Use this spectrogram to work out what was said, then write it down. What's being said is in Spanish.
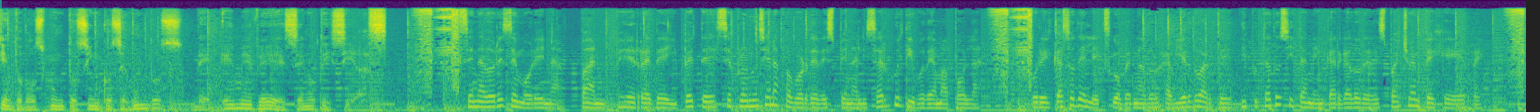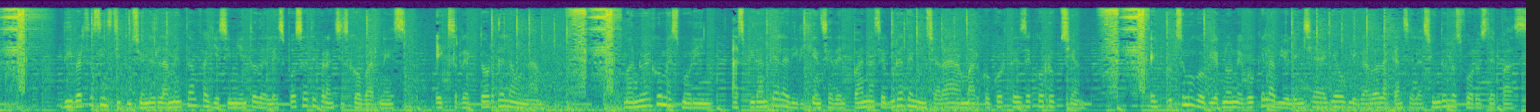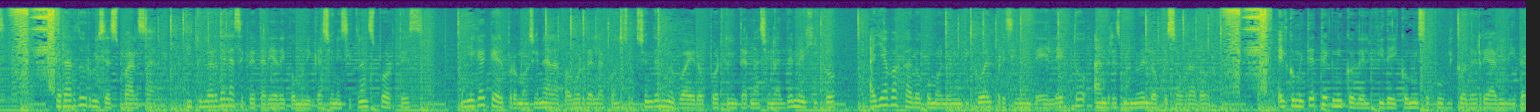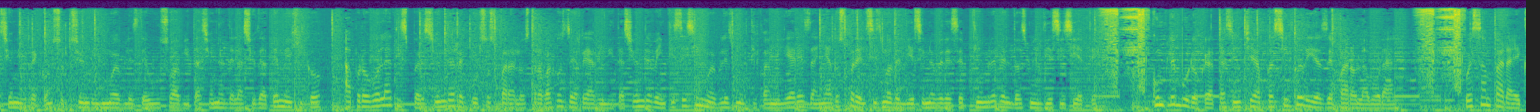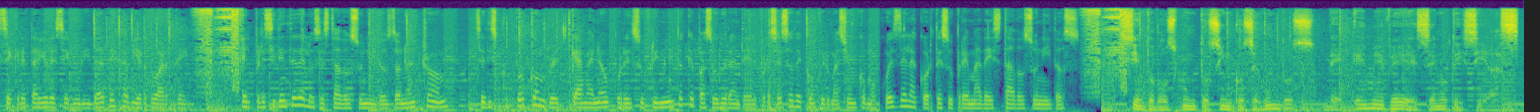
102.5 segundos de MBS Noticias. Senadores de Morena, PAN, PRD y PT se pronuncian a favor de despenalizar cultivo de amapola. Por el caso del exgobernador Javier Duarte, diputados citan encargado de despacho en PGR. Diversas instituciones lamentan fallecimiento de la esposa de Francisco Barnés, ex rector de la UNAM. Manuel Gómez Morín, aspirante a la dirigencia del PAN, asegura denunciará a Marco Cortés de corrupción. El próximo gobierno negó que la violencia haya obligado a la cancelación de los foros de paz. Gerardo Ruiz Esparza, titular de la Secretaría de Comunicaciones y Transportes, niega que el promocional a favor de la construcción del nuevo Aeropuerto Internacional de México haya bajado como lo indicó el presidente electo Andrés Manuel López Obrador. El Comité Técnico del Fideicomiso Público de Rehabilitación y Reconstrucción de Inmuebles de Uso Habitacional de la Ciudad de México aprobó la dispersión de recursos para los trabajos de rehabilitación de 26 inmuebles multifamiliares dañados por el sismo del 19 de septiembre del 2017. Cumplen burócratas en Chiapas cinco días de paro laboral. Fue Zampara, exsecretario de Seguridad de Javier Duarte. El presidente de los Estados Unidos, Donald Trump, se disculpó con Brett Kavanaugh por el sufrimiento que pasó durante el proceso de confirmación como juez de la Corte Suprema de Estados Unidos. 102.5 segundos de MBS Noticias.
